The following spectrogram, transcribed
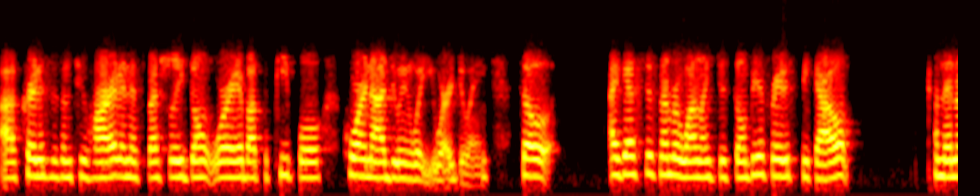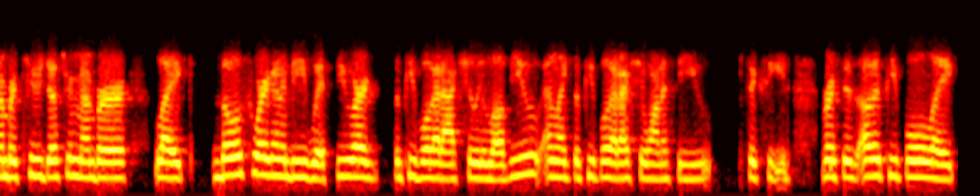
uh, criticism too hard, and especially don't worry about the people who are not doing what you are doing. So I guess just number one, like just don't be afraid to speak out. And then number two, just remember like those who are going to be with you are the people that actually love you and like the people that actually want to see you succeed versus other people like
